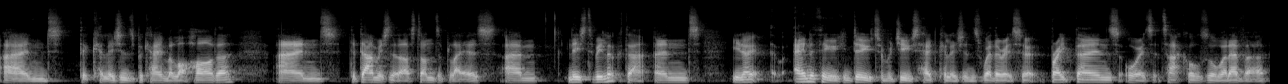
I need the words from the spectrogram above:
and the collisions became a lot harder, and the damage that that's done to players um, needs to be looked at. And you know, anything you can do to reduce head collisions, whether it's at breakdowns or it's at tackles or whatever,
